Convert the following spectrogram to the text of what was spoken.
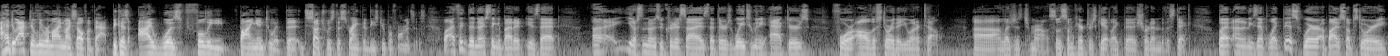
I had to actively remind myself of that because I was fully buying into it. That such was the strength of these two performances. Well, I think the nice thing about it is that, uh, you know, sometimes we criticize that there's way too many actors for all the story that you want to tell uh, on Legends of Tomorrow. So some characters get like the short end of the stick. But on an example like this, where a body swap story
